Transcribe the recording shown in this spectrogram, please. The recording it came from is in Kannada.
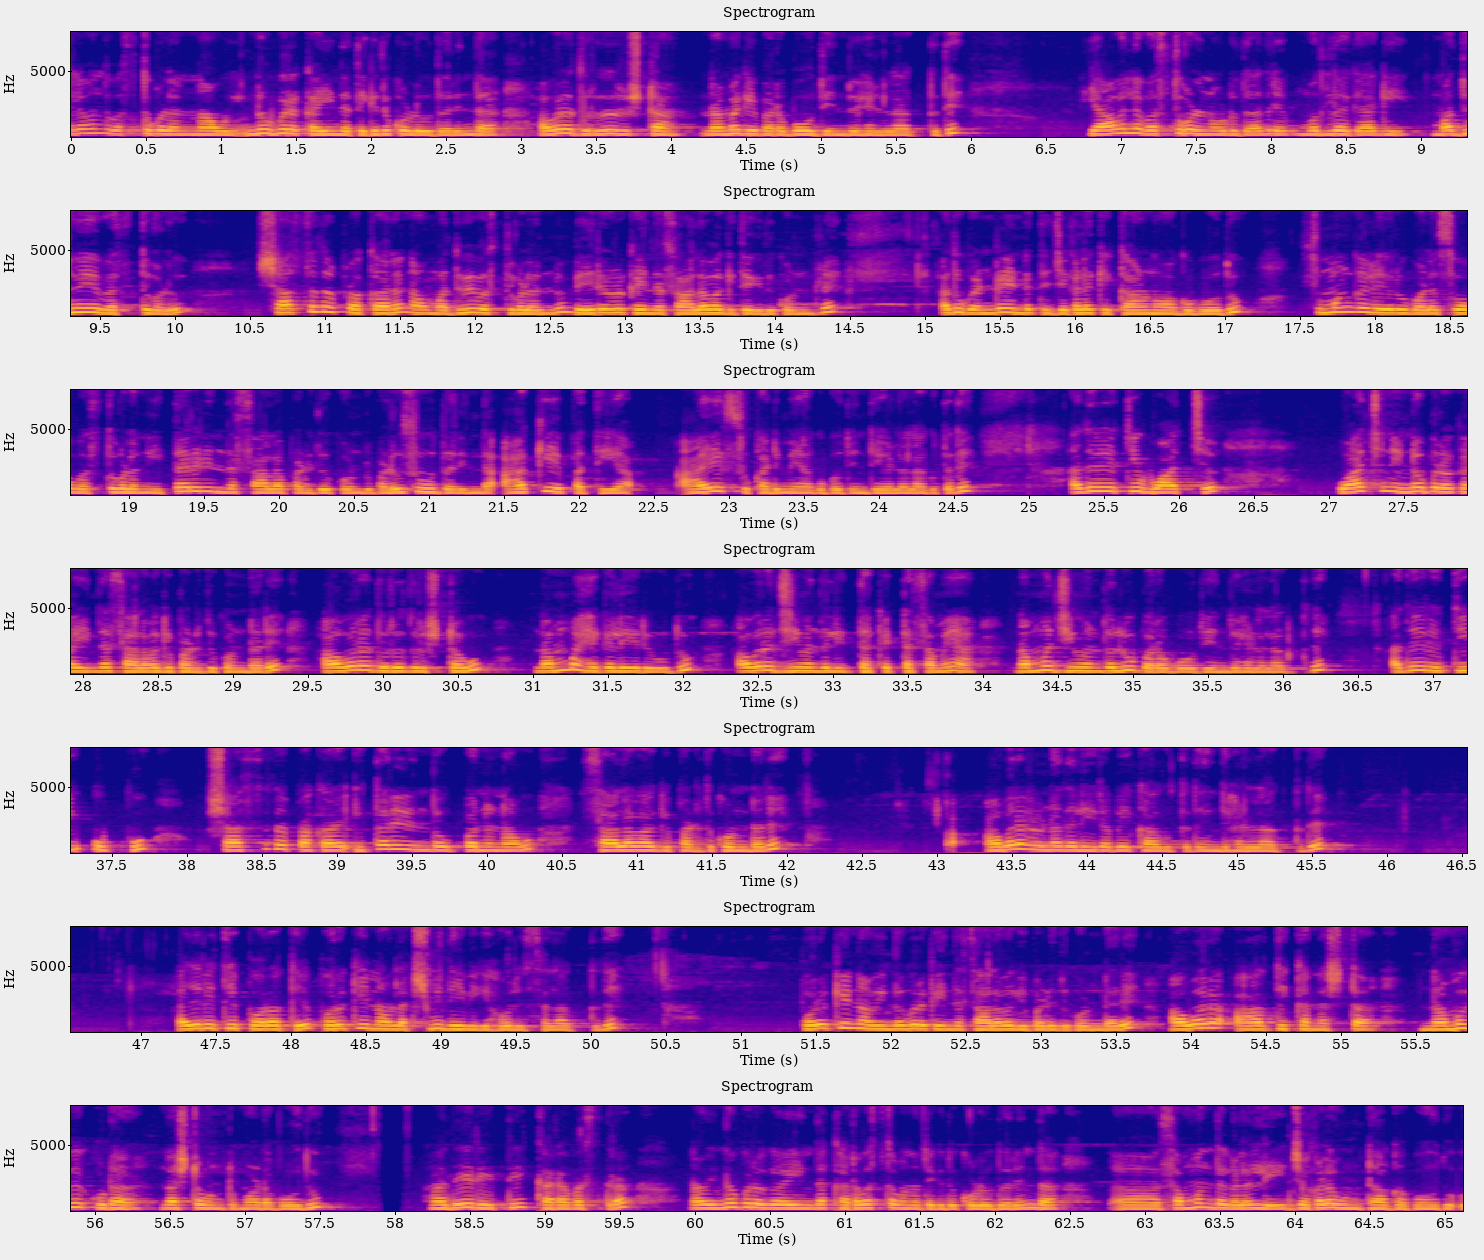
ಕೆಲವೊಂದು ವಸ್ತುಗಳನ್ನು ನಾವು ಇನ್ನೊಬ್ಬರ ಕೈಯಿಂದ ತೆಗೆದುಕೊಳ್ಳುವುದರಿಂದ ಅವರ ದುರದೃಷ್ಟ ನಮಗೆ ಬರಬಹುದು ಎಂದು ಹೇಳಲಾಗ್ತದೆ ಯಾವೆಲ್ಲ ವಸ್ತುಗಳು ನೋಡುವುದಾದರೆ ಮೊದಲಾಗಿ ಮದುವೆ ವಸ್ತುಗಳು. ಶಾಸ್ತ್ರದ ಪ್ರಕಾರ ನಾವು ಮದುವೆ ವಸ್ತುಗಳನ್ನು ಬೇರೆಯವರ ಕೈಯಿಂದ ಸಾಲವಾಗಿ ತೆಗೆದುಕೊಂಡರೆ ಅದು ಗಂಡ ಹೆಂಡತಿ ಜಗಳಕ್ಕೆ ಕಾರಣವಾಗಬಹುದು. ಸುಮಂಗಲಿಯರು ಬಳಸುವ ವಸ್ತುಗಳನ್ನು ಇತರರಿಂದ ಸಾಲ ಪಡೆದುಕೊಂಡು ಬಳಸುವುದರಿಂದ ಆಕೆಯ ಪತಿಯ ಆಯಸ್ಸು ಕಡಿಮೆಯಾಗಬಹುದು ಎಂದು ಹೇಳಲಾಗುತ್ತದೆ. ಅದೇ ರೀತಿ ವಾಚ್ ವಾಚನ್ನು ಇನ್ನೊಬ್ಬರ ಕೈಯಿಂದ ಸಾಲವಾಗಿ ಪಡೆದುಕೊಂಡರೆ ಅವರ ದುರದೃಷ್ಟವು ನಮ್ಮ ಹೆಗಲೇರುವುದು ಅವರ ಜೀವನದಲ್ಲಿ ಇದ್ದ ಕೆಟ್ಟ ಸಮಯ ನಮ್ಮ ಜೀವನದಲ್ಲೂ ಬರಬಹುದು ಎಂದು ಹೇಳಲಾಗುತ್ತದೆ. ಅದೇ ರೀತಿ ಉಪ್ಪು, ಶಾಸ್ತ್ರದ ಪ್ರಕಾರ ಇತರರಿಂದ ಉಪ್ಪನ್ನು ನಾವು ಸಾಲವಾಗಿ ಪಡೆದುಕೊಂಡರೆ ಅವರ ಋಣದಲ್ಲಿ ಇರಬೇಕಾಗುತ್ತದೆ ಎಂದು ಹೇಳಲಾಗ್ತದೆ ಅದೇ ರೀತಿ ಪೊರಕೆ ಪೊರಕೆ ನಾವು ಲಕ್ಷ್ಮೀ ದೇವಿಗೆ ಹೋಲಿಸಲಾಗ್ತದೆ ಪೊರಕೆ ನಾವು ಇನ್ನೊಬ್ಬರ ಕೈಯಿಂದ ಸಾಲವಾಗಿ ಪಡೆದುಕೊಂಡರೆ ಅವರ ಆರ್ಥಿಕ ನಷ್ಟ ನಮಗೆ ಕೂಡ ನಷ್ಟ ಉಂಟು ಮಾಡಬಹುದು. ಅದೇ ರೀತಿ ಕರವಸ್ತ್ರ, ನಾವು ಇನ್ನೊಬ್ಬರ ಕೈಯಿಂದ ಕರವಸ್ತ್ರವನ್ನು ತೆಗೆದುಕೊಳ್ಳುವುದರಿಂದ ಸಂಬಂಧಗಳಲ್ಲಿ ಜಗಳ ಉಂಟಾಗಬಹುದು.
